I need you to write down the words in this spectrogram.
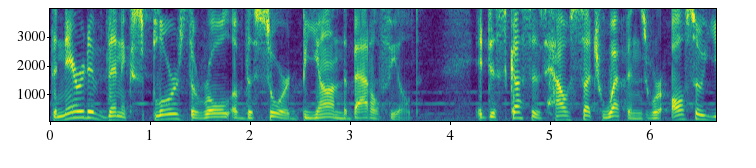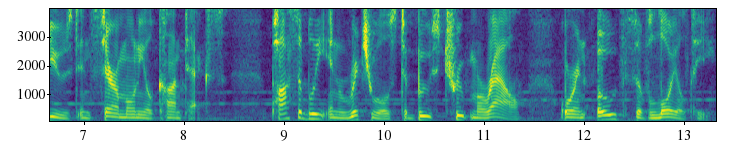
The narrative then explores the role of the sword beyond the battlefield. It discusses how such weapons were also used in ceremonial contexts, possibly in rituals to boost troop morale or in oaths of loyalty.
